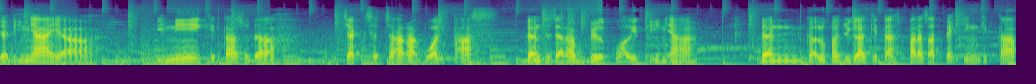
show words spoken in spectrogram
Jadinya ya ini kita sudah cek secara kualitas dan secara build quality-nya dan nggak lupa juga kita pada saat packing kita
